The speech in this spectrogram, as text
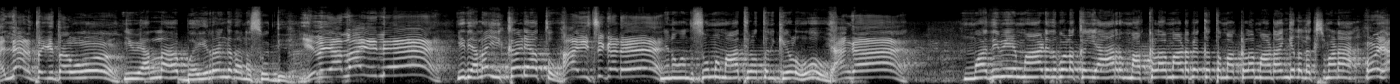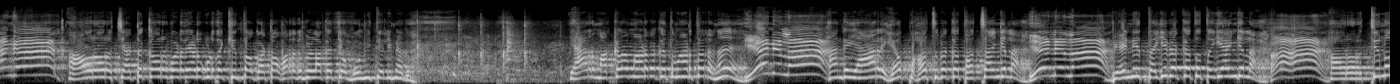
ಅಲ್ಲೇ ತೆಗಿತಾವು ಇವೆಲ್ಲ ಬಹಿರಂಗದನ ಸುದ್ದಿ. ಇದೆಲ್ಲ ಇಲ್ಲೇ? ಇದೆಲ್ಲ ಈ ಕಡೆ ಆತು. ಈಚೆ ಕಡೆ? ನಿನ್ನ ಒಂದು ಸುಮ್ಮ ಮಾತು ಹೇಳ್ತಾನೆ ಕೇಳು. ಹೆಂಗ? ಮದುವೆ ಮಾಡಿದ ಬಳಕ ಯಾರು ಮಕ್ಕಳ ಮಾಡ್ಬೇಕತ್ತ ಮಕ್ಕಳ ಮಾಡಂಗಿಲ್ಲ ಲಕ್ಷ್ಮಣ. ಹೆಂಗ? ಅವ್ರವ್ರ ಚಟಕ್ಕೆ ಅವ್ರು ಬಡದಾಡ ಕುಡ್ದಕ್ಕಿಂತ ಗಟ್ಟ ಹೊರಗೆ ಬೀಳಾಕತ್ತೇವ ಭೂಮಿ ತೆಲಿ ಮ್ಯಾಗ. ಯಾರು ಮಕ್ಕಳ ಮಾಡ್ಬೇಕಂತ ಮಾಡ್ತಾರನ? ಏನಿಲ್ಲ. ಹಂಗ ಯಾರು ಹೆಪ್ಪ ಹಚ್ಬೇಕತ್ತ ಹಚ್ಚಂಗಿಲ್ಲ. ಏನಿಲ್ಲ. ಬೆಣ್ಣೆ ತೆಗಿಬೇಕತ್ತ ತೆಗಿಯಂಗಿಲ್ಲ. ಅವ್ರವ್ರ ತಿನ್ನೋ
